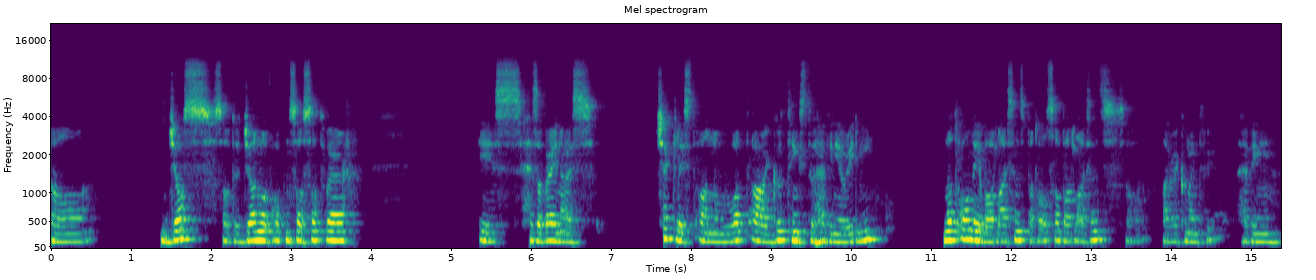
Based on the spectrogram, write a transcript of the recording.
uh, JOSS, so the Journal of Open Source Software, is has a very nice checklist on what are good things to have in your README, not only about license but also about license. So I recommend having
